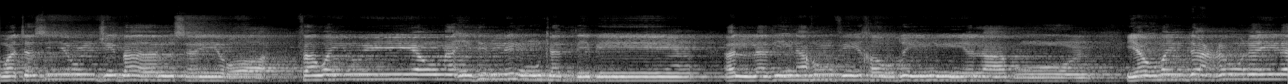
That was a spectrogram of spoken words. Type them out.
وتسير الجبال سيرا فويل يومئذ للمكذبين الذين هم في خوض يلعبون. يوم يدعون إلى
